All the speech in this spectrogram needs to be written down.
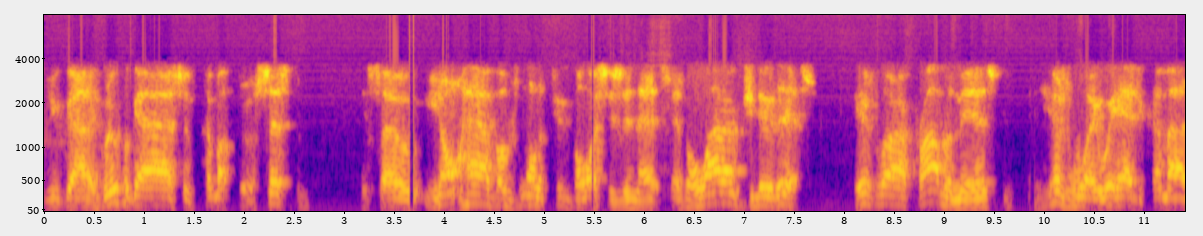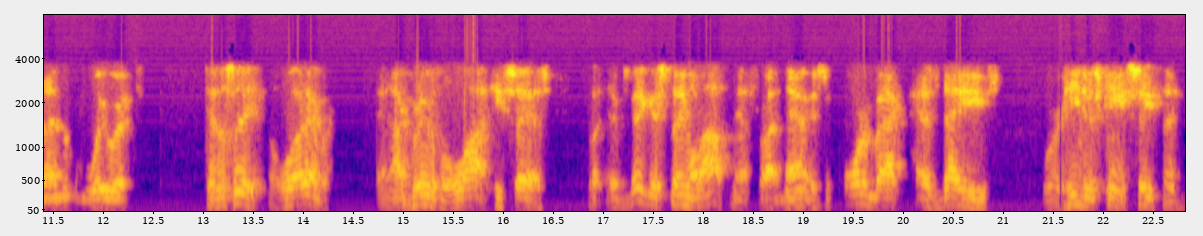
You've got a group of guys who've come up through a system. And so you don't have those one or two voices in that says, well, why don't you do this? Here's what our problem is. And here's the way we had to come out of it when we were at Tennessee or whatever. And I agree with a lot he says. But the biggest thing on offense right now is the quarterback has days where he just can't see things.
